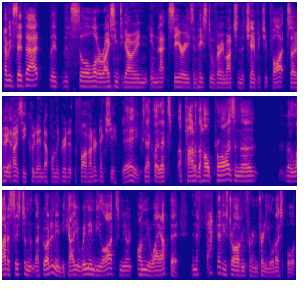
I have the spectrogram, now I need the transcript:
having said that, there, there's still a lot of racing to go in in that series, and he's still very much in the championship fight. So who Yeah. knows? He could end up on the grid at the 500 next year. Yeah, exactly. That's a part of the whole prize and the the ladder system that they've got in IndyCar. You win Indy Lights and you're on your way up there. And the fact that he's driving for Andretti Autosport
